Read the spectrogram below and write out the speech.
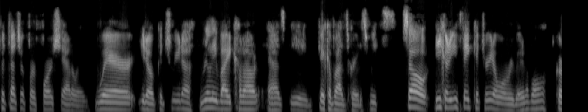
potential for foreshadowing where, you know, Katrina really might come out as being Ichabod's greatest weakness. So, Nico, do you think Katrina will remain a mole or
